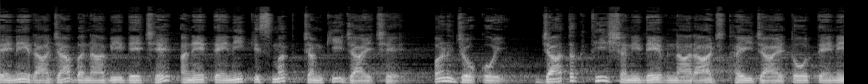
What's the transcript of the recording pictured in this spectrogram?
તેને રાજા બનાવી દે છે અને તેની કિસ્મત ચમકી જાય છે. પણ જો કોઈ જાતકથી શનિદેવ નારાજ થઈ જાય તો તેને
